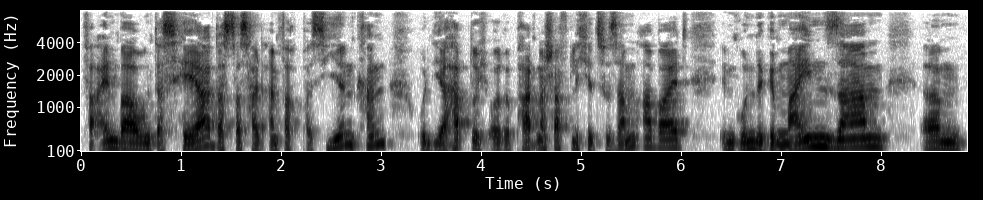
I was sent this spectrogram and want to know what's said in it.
Vereinbarung das her, dass das halt einfach passieren kann. Und ihr habt durch eure partnerschaftliche Zusammenarbeit im Grunde gemeinsam ähm,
